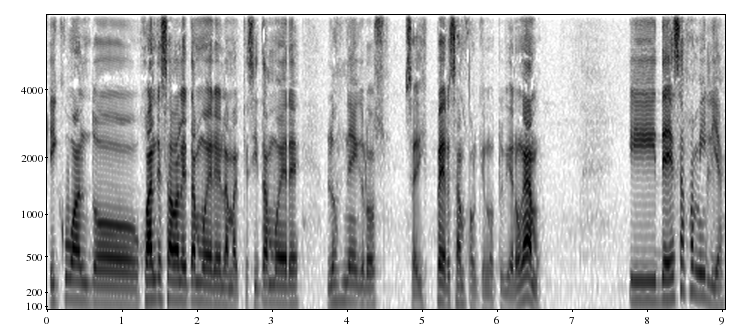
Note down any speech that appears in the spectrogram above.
Y cuando Juan de Zabaleta muere, la marquesita muere, los negros se dispersan porque no tuvieron amo. Y de esa familia,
